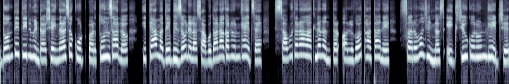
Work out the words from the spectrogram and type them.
दोन ते तीन मिनटं शेंगदाण्याचं कूट परतून झालं की त्यामध्ये भिजवलेला साबुदाणा घालून घ्यायचा आहे साबुदाणा घातल्यानंतर अलगद हाताने सर्व जिन्नस एकजीव करून घ्यायचेत.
